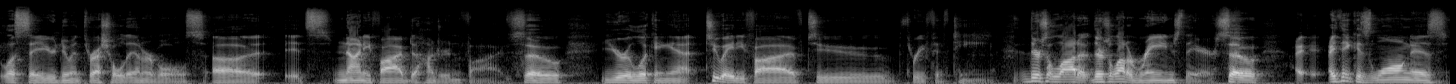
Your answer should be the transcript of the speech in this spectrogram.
let's say you're doing threshold intervals. Uh, it's 95 to 105. So you're looking at 285 to 315. There's a lot of there's a lot of range there. So I, I think as long as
